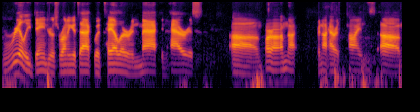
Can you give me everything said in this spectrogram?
really dangerous running attack with Taylor and Mack and Harris. Um, or I'm not, or not Harris, Hines. Um,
